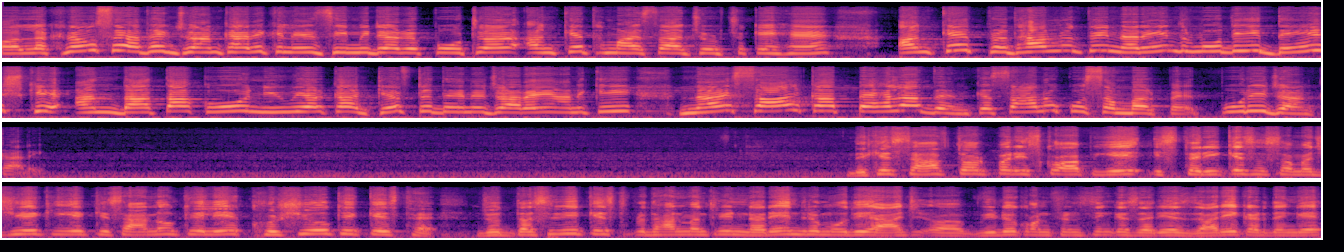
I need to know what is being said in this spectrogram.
और लखनऊ से अधिक जानकारी के लिए जी मीडिया रिपोर्टर अंकित हमारे साथ जुड़ चुके हैं। अंकित, प्रधानमंत्री नरेंद्र मोदी देश के अन्नदाता को न्यू ईयर का गिफ्ट देने जा रहे हैं, यानी कि नए साल का पहला दिन किसानों को समर्पित। पूरी जानकारी। देखिए, साफ़ तौर पर इसको आप ये इस तरीके से समझिए कि ये किसानों के लिए खुशियों की किस्त है। जो दसवीं किस्त प्रधानमंत्री नरेंद्र मोदी आज वीडियो कॉन्फ्रेंसिंग के ज़रिए जारी कर देंगे।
